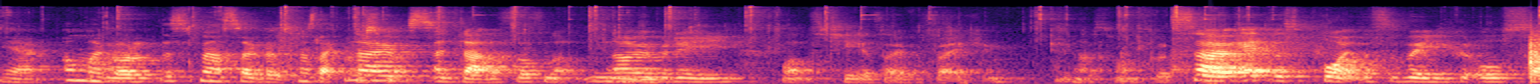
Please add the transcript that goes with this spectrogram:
yeah, oh my god, this smells so good. It smells like Christmas. No, it does, doesn't it? Mm. Nobody wants tears over baking. This one's good. So at this point, this is where you could also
